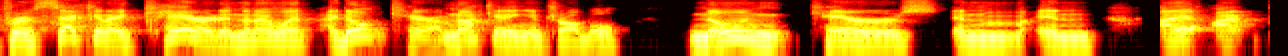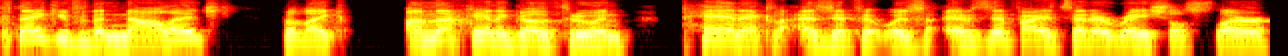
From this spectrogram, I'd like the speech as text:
for a second I cared, and then I went, I don't care. I'm not getting in trouble. No one cares, and and I, I thank you for the knowledge, but like, I'm not going to go through and panic as if it was as if I had said a racial slur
